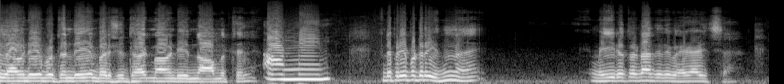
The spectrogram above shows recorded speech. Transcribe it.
പിതാവിന്റെയും പുത്രന്റെയും പരിശുദ്ധാത്മാവിന്റെയും നാമത്തിൽ എന്റെ പ്രിയപ്പെട്ടവർ ഇന്ന് മെയ് ഇരുപത്തിരണ്ടാം തീയതി വ്യാഴാഴ്ച.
